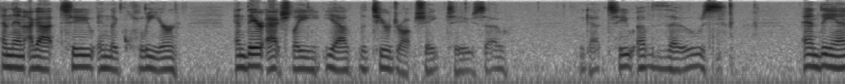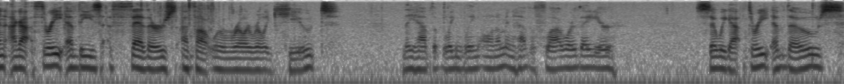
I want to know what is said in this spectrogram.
And then I got two in the clear. And they're actually, yeah, the teardrop shape too. So, we got two of those. And then I got three of these feathers I thought were really, really cute. They have the bling bling on them and have a flower there. So we got three of those.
